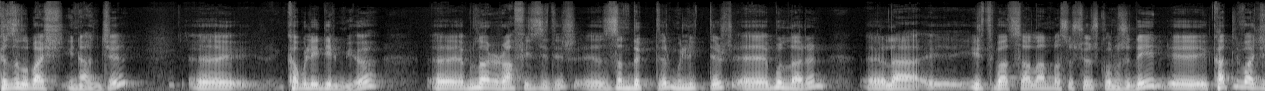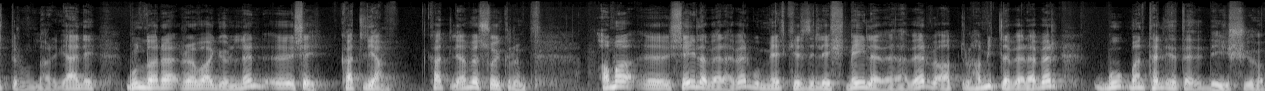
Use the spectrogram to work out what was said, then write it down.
Kızılbaş inancı e, kabul edilmiyor. E, Bunlar rafizidir, e, zındıktır, müliktir. Bunların la e, irtibat sağlanması söz konusu değil. Katli vacittir bunlar. Yani bunlara reva görülen şey katliam. Katliam ve soykırım. Ama e, şeyle beraber bu merkezileşmeyle beraber ve Abdülhamit'le beraber bu mantalite de değişiyor.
